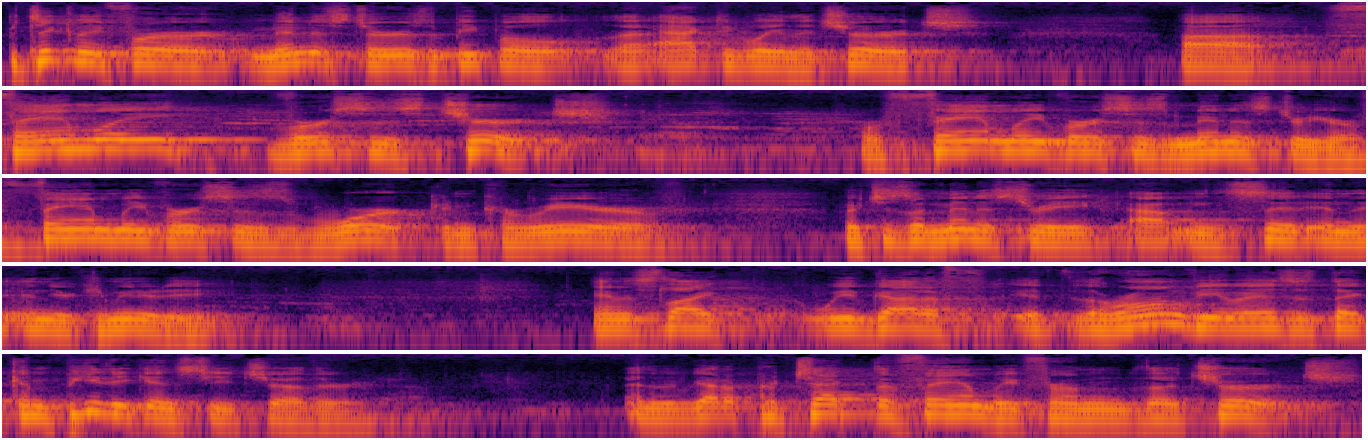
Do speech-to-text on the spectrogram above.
particularly for ministers and people that actively in the church, uh, family versus church, or family versus ministry, or family versus work and career which is a ministry out in the, in, the, in your community. And it's like we've got to, the wrong view is that they compete against each other. And we've got to protect the family from the church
